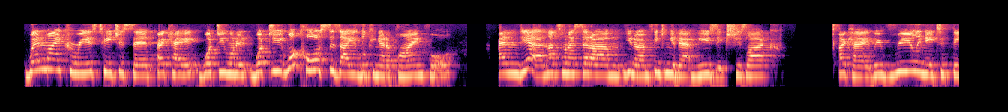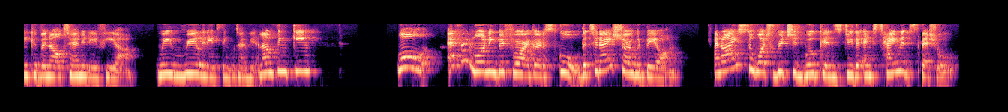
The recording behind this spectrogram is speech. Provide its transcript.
when my careers teacher said, "Okay, what do you want to? What do you? What courses are you looking at applying for?" And yeah, and that's when I said, "Um, you know, I'm thinking about music." She's like, "Okay, we really need to think of an alternative here. We really need to think of an alternative." here." And I'm thinking, well, every morning before I go to school, the Today Show would be on. And I used to watch Richard Wilkins do the entertainment special.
